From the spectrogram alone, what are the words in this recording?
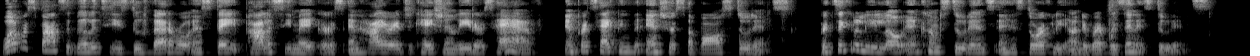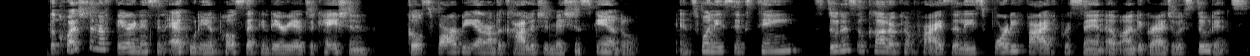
what responsibilities do federal and state policymakers and higher education leaders have in protecting the interests of all students? particularly low income students and historically underrepresented students. The question of fairness and equity in post secondary education goes far beyond the college admission scandal. In 2016, students of color comprised at least 45% of undergraduate students.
